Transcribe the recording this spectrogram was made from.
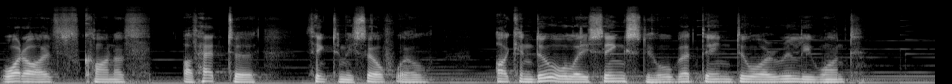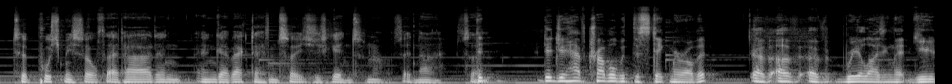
What I've kind of, I've had to think to myself, well, I can do all these things still, but then do I really want to push myself that hard and, and go back to having seizures again? So no, I said no. So Did, did you have trouble with the stigma of it, of, of, of realizing that you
